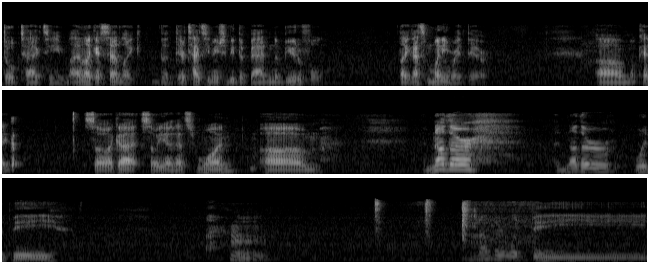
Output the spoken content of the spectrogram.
dope tag team. And like I said, like the their tag team name should be the Bad and the Beautiful. Like that's money right there. Um, okay. So I got so yeah, that's one. Um, another another would be Hmm. Another would be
